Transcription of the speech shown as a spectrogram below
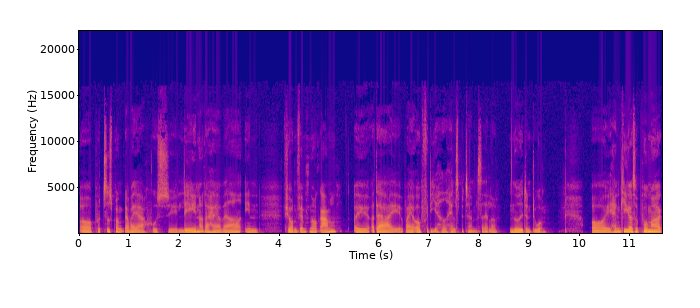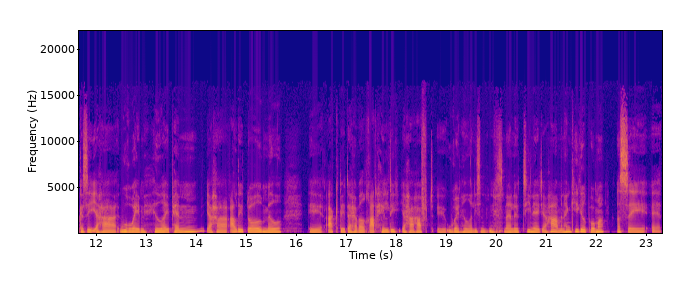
Og på et tidspunkt, der var jeg hos øh, lægen, og der har jeg været en 14-15 år gammel. Øh, og der øh, var jeg op, fordi jeg havde halsbetændelse eller noget i den dur. Og han kigger så på mig og kan se, at jeg har urenheder i panden. Jeg har aldrig døjet med øh, akne, der har været ret heldig. Jeg har haft øh, urenheder, ligesom næsten alle teenager har, men han kiggede på mig og sagde, at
